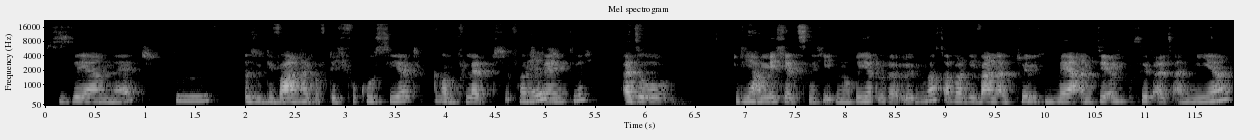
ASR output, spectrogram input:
sehr nett. Mhm. Also die waren halt auf dich fokussiert, komplett verständlich. Also die haben mich jetzt nicht ignoriert oder irgendwas, aber die waren natürlich mehr an dir interessiert als an mir.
